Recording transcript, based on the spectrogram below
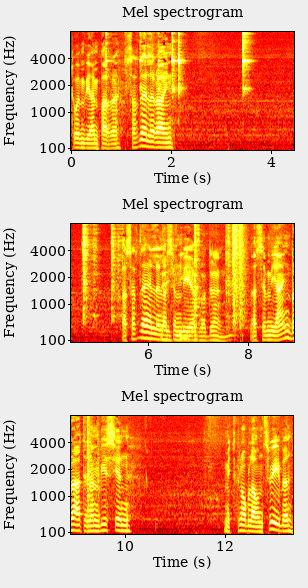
tun wir ein paar äh, Sardellen rein. Ein paar Sardellen Ich lassen wir. Sardellen. Lassen wir einbraten ein bisschen mit Knoblauch und Zwiebeln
